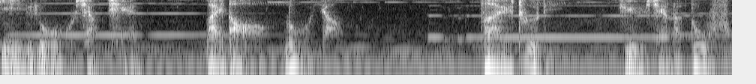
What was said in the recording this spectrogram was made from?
一路向前，来到洛阳，在这里。遇见了杜甫，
